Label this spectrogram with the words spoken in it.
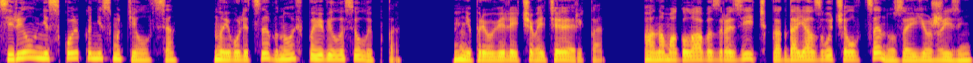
Сирил нисколько не смутился. На его лице вновь появилась улыбка. «Не преувеличивайте Эрика. Она могла возразить, когда я озвучил цену за ее жизнь.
